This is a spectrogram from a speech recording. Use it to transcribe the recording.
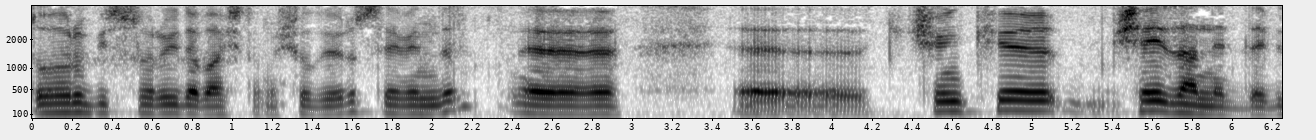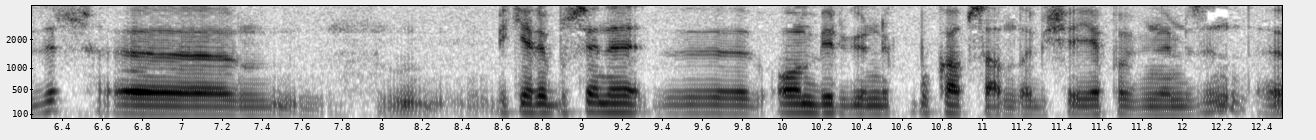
doğru bir soruyla başlamış oluyoruz. Sevindim. Ee, e, çünkü şey zannedilebilir. E, bir kere bu sene e, 11 günlük bu kapsamda bir şey yapabilmemizin e,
